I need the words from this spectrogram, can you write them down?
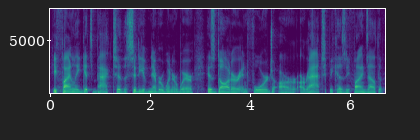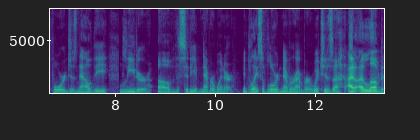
he finally gets back to the city of Neverwinter where his daughter and Forge are are at because he finds out that Forge is now the leader of the city of Neverwinter in place of Lord Neverember, which is uh, I, I loved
